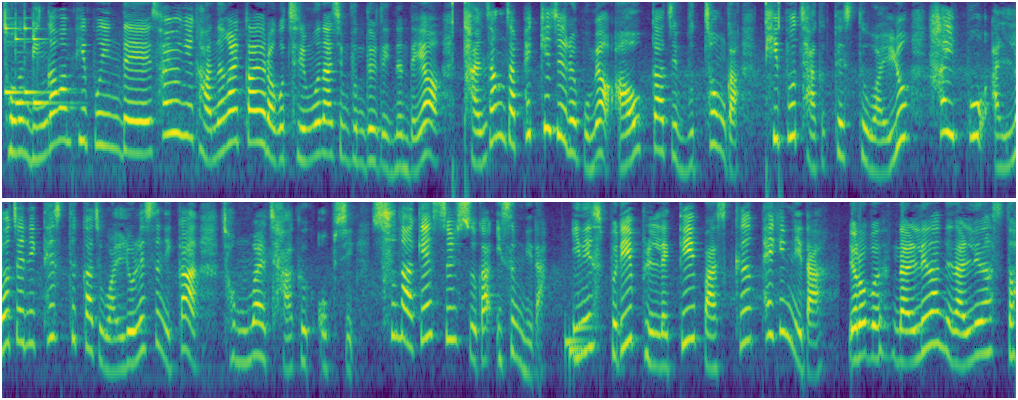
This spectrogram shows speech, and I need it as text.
저는 민감한 피부인데 사용이 가능할까요? 라고 질문하신 분들도 있는데요. 단상자 패키지를 보면 9가지 무첨가, 피부 자극 테스트 완료, hypoallergenic 테스트까지 완료를 했으니까 정말 자극 없이 순하게 쓸 수가 있습니다. 이니스프리 Black Tea 마스크 팩입니다. 여러분 난리 났네 난리 났어.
